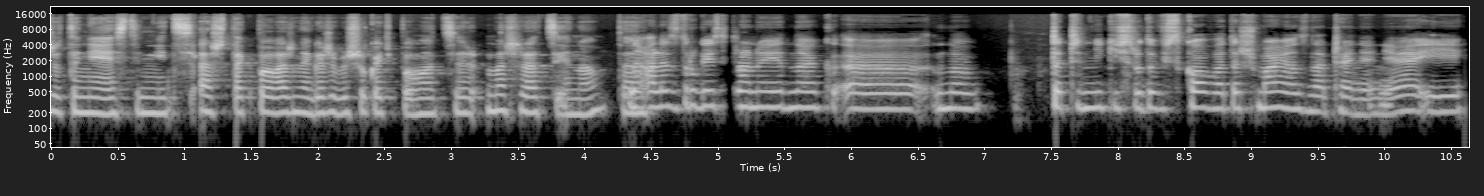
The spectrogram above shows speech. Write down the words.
że to nie jest nic aż tak poważnego, żeby szukać pomocy. Masz rację, no. Tak. No ale z drugiej strony jednak e, no, te czynniki środowiskowe też mają znaczenie, nie? I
